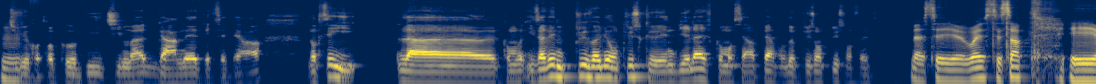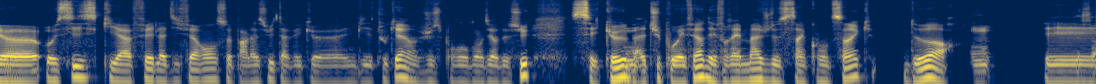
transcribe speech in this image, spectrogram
Tu hmm. jouais contre Kobe, T-Mac, Garnett, etc. Donc c'est la, comment, ils avaient une plus-value en plus que NBA Live commençait à perdre de plus en plus en fait. Bah c'est euh, ouais c'est ça et euh, aussi ce qui a fait la différence par la suite avec euh, NBA 2K hein, juste pour rebondir dessus c'est que mmh. bah, tu pouvais faire des vrais matchs de 55 dehors mmh. et ça,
